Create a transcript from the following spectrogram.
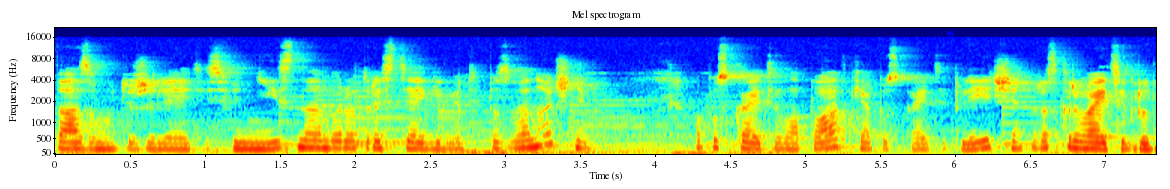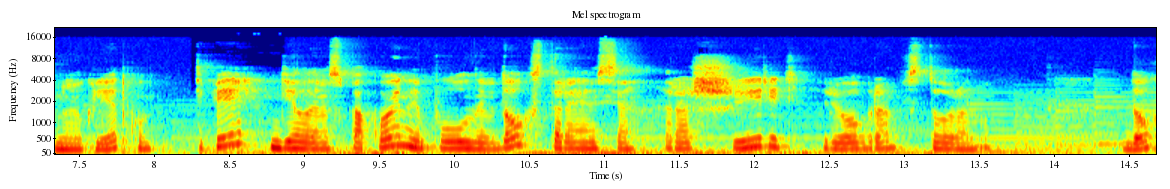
тазом утяжеляйтесь вниз, наоборот, растягивайте позвоночник, опускайте лопатки, опускайте плечи, раскрывайте грудную клетку. Теперь делаем спокойный полный вдох, стараемся расширить ребра в сторону. Вдох.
